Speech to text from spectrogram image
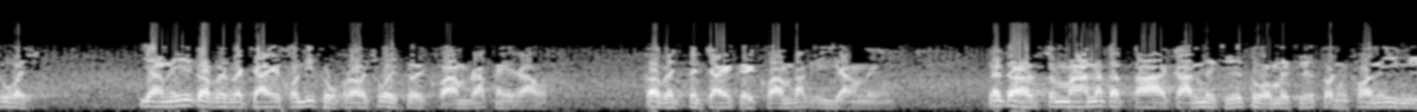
ช่วย อย่างนี้ก็เป็นปัจจัยคนที่ถูกเราช่วยเกิดความรักในเรา ก็เป็นเป็นใจเกิดความรักอีกอย่างหนึ่ง แล้วก็สมานัตตาการไม่ถือตัวไม่ถือตนข้อนี้มี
